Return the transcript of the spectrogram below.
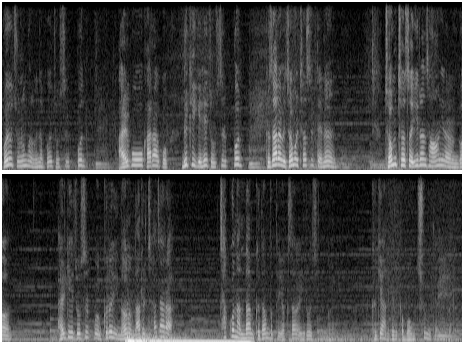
보여주는 건 그냥 보여줬을 뿐. 예. 알고 가라고 느끼게 해줬을 뿐. 예. 그 사람이 점을 쳤을 때는 점 쳐서 이런 상황이라는 건 알게 해줬을 뿐. 그러니 너는 나를 찾아라. 찾고 난 다음 그 다음부터 역사가 이루어지는 거예요. 그게 안 되니까 멈춤이 되는 네. 거예요.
